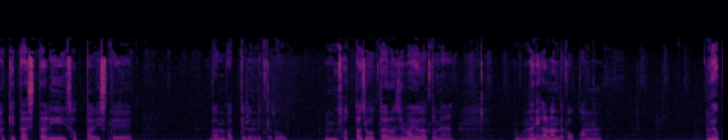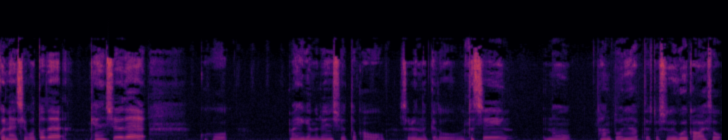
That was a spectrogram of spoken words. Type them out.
書き足したり剃ったりして頑張ってるんだけどもう剃った状態の自眉だとねもう何が何だか分かんない。よくね仕事で研修でこう眉毛の練習とかをするんだけど私の担当になった人すごいかわいそ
